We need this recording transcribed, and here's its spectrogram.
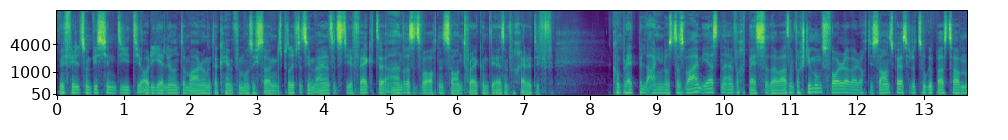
Mir fehlt so ein bisschen die, die audielle Untermalung der Kämpfe, muss ich sagen. Das betrifft jetzt eben einerseits die Effekte, andererseits aber auch den Soundtrack und der ist einfach relativ komplett belanglos. Das war im ersten einfach besser. Da war es einfach stimmungsvoller, weil auch die Sounds besser dazu gepasst haben.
